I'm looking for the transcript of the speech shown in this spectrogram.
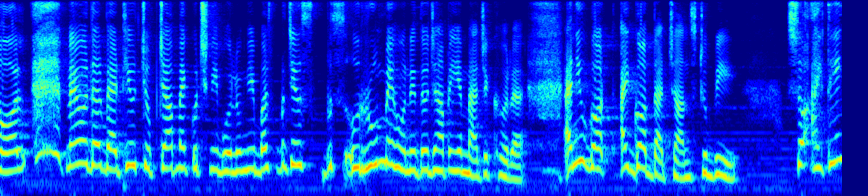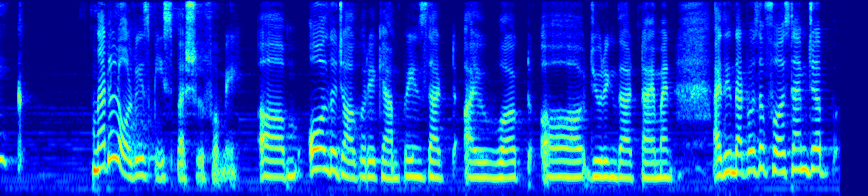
wall मैं उधर बैठी हूँ चुपचाप मैं कुछ नहीं बोलूंगी बस मुझे उस, उस रूम में होने दो जहाँ पे ये मैजिक हो रहा है and you got I got that chance to be So I think that will always be special for me. Um, all the Jagore campaigns that I worked uh, during that time, and I think that was the first time जब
